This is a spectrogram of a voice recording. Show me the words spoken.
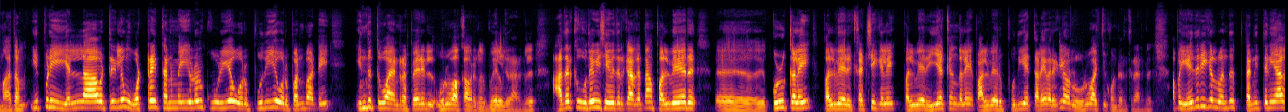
மதம். இப்படி எல்லாவற்றிலும் ஒற்றைத்தன்மையுடன் கூடிய ஒரு புதிய ஒரு பண்பாட்டை இந்துத்துவா என்ற பெயரில் உருவாக்க அவர்கள் முயல்கிறார்கள். அதற்கு உதவி செய்வதற்காகத்தான் பல்வேறு குழுக்களை பல்வேறு கட்சிகளை பல்வேறு இயக்கங்களை பல்வேறு புதிய தலைவர்களை அவர்கள் உருவாக்கி கொண்டிருக்கிறார்கள். அப்போ எதிரிகள் வந்து தனித்தனியாக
